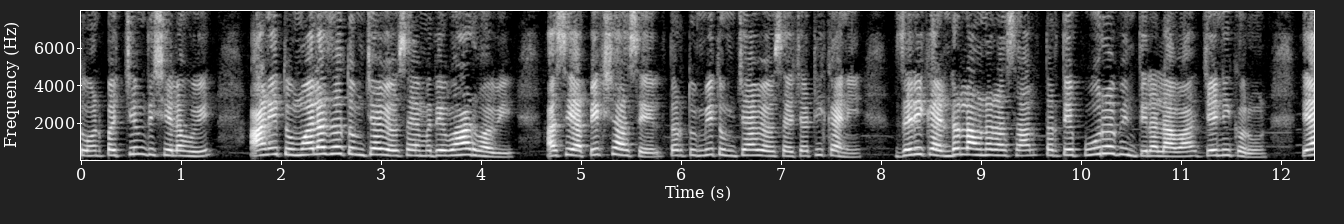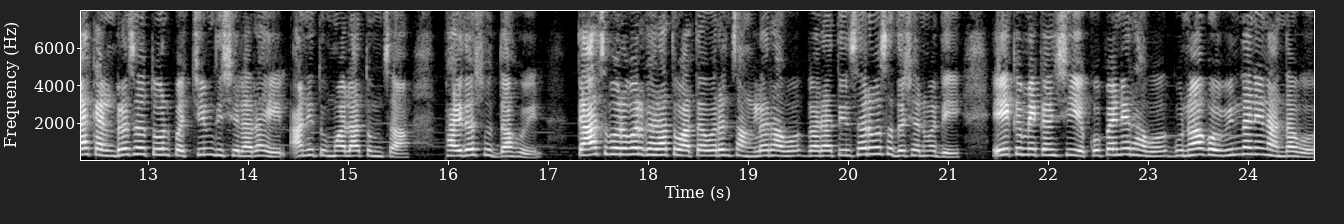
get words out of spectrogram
तोंड पश्चिम दिशेला होईल आणि तुम्हाला जर तुमच्या व्यवसायामध्ये वाढ व्हावी अशी अपेक्षा असेल तर तुम्ही तुमच्या व्यवसायाच्या ठिकाणी जरी कॅलेंडर लावणार असाल तर ते पूर्व भिंतीला लावा जेणेकरून या कॅलेंडरचं तोंड पश्चिम दिशेला राहील आणि तुम्हाला तुमचा फायदासुद्धा होईल. त्याचबरोबर घरात वातावरण चांगलं राहावं घरातील सर्व सदस्यांमध्ये एकमेकांशी एकोप्याने राहावं गुन्हा गोविंदाने नांदावं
